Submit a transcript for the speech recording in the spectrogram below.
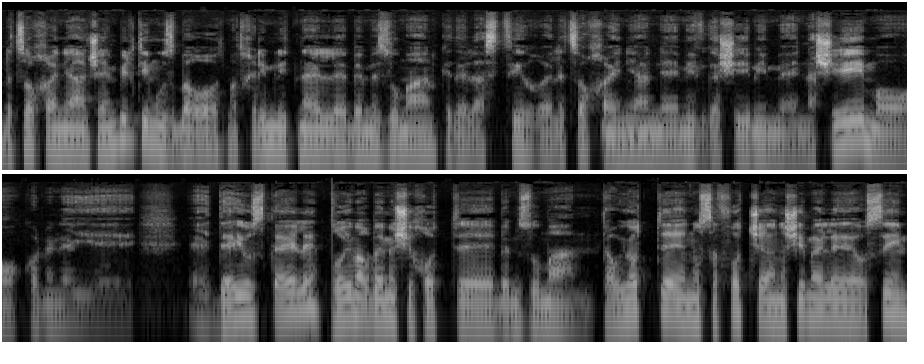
לצורך העניין, שהן בלתי מוסברות, מתחילים להתנהל אה, במזומן כדי להסתיר אה, לצורך העניין מפגשים עם נשים או כל מיני דיוס כאלה. רואים הרבה משיכות במזומן. טעויות נוספות שהאנשים האלה עושים,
